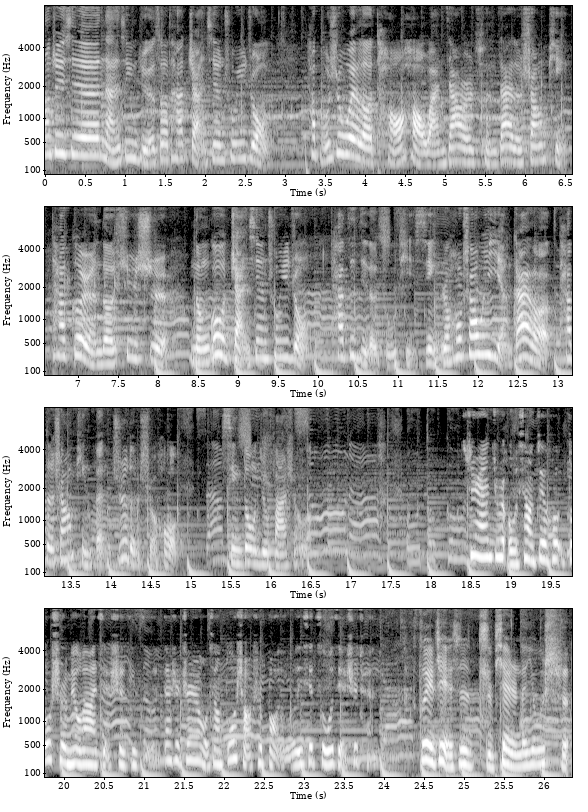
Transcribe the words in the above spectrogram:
当这些男性角色他展现出一种。他不是为了讨好玩家而存在的商品，他个人的叙事能够展现出一种他自己的主体性，然后稍微掩盖了他的商品本质的时候，心动就发生了。虽然就是偶像最后都是没有办法解释自己的，但是真人偶像多少是保留了一些自我解释权的，所以这也是纸片人的优势。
